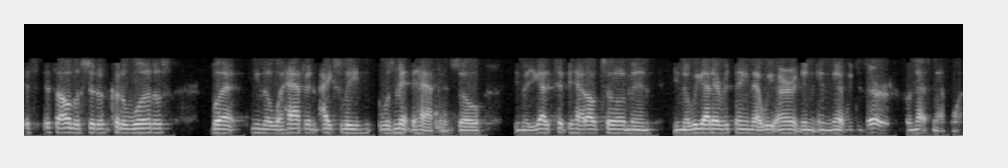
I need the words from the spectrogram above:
it's it's all the shoulda, coulda, woulda, but you know what happened actually was meant to happen. So you know, you got to tip your hat off to them, and you know, we got everything that we earned and, and that we deserve from that standpoint.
